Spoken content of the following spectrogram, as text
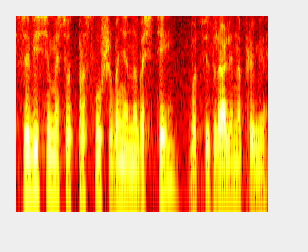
зависимость от прослушивания новостей. Вот в Израиле, например,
